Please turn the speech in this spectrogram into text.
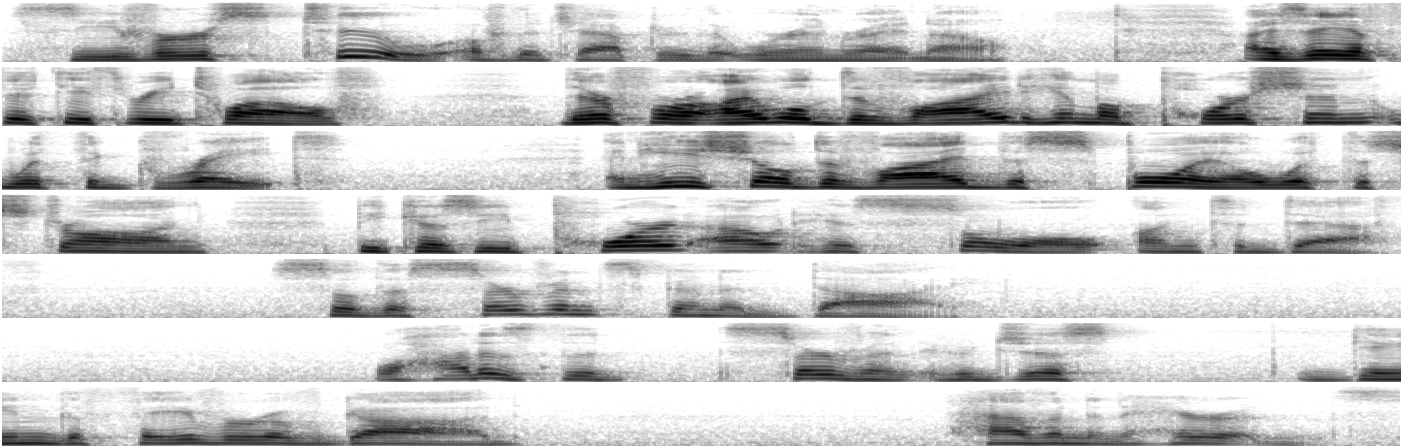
See verse 2 of the chapter that we're in right now. Isaiah 53:12. Therefore I will divide him a portion with the great and he shall divide the spoil with the strong, because he poured out his soul unto death. So the servant's going to die. Well, how does the servant who just gained the favor of God have an inheritance?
